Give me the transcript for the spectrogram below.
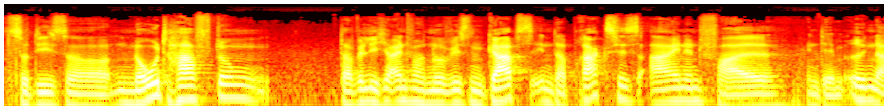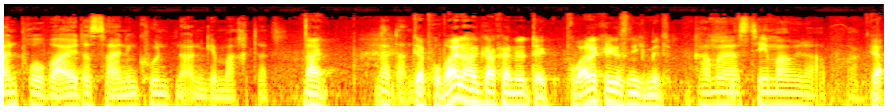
zu dieser Nothaftung, da will ich einfach nur wissen, gab es in der Praxis einen Fall, in dem irgendein Provider seinen Kunden angemacht hat? Nein. Der Provider hat gar keine, der Provider kriegt es nicht mit. Kann man das Thema wieder abfragen. Ja.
